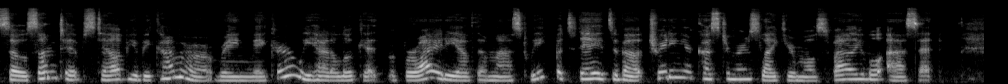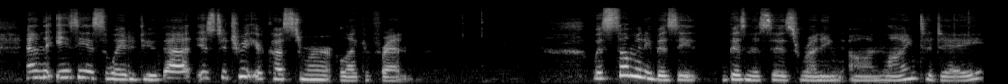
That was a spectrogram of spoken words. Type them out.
So, some tips to help you become a rainmaker. We had a look at a variety of them last week, but today it's about treating your customers like your most valuable asset. And the easiest way to do that is to treat your customer like a friend. With so many busy businesses running online today,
